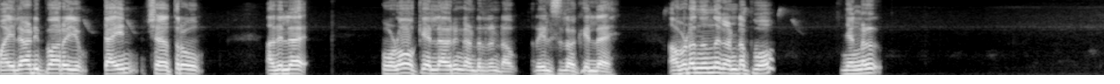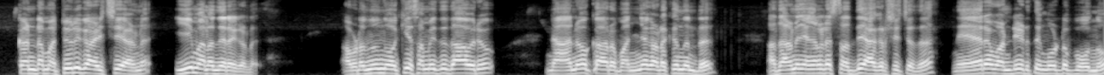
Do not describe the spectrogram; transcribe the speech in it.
മയിലാടിപ്പാറയും ജൈൻ ക്ഷേത്രവും അതിലെ കുളമൊക്കെ എല്ലാവരും കണ്ടിട്ടുണ്ടാവും റീൽസിലൊക്കെ അല്ലേ അവിടെ നിന്ന് കണ്ടപ്പോൾ ഞങ്ങൾ കണ്ട മറ്റൊരു കാഴ്ചയാണ് ഈ മലനിരകൾ അവിടെ നിന്ന് നോക്കിയ സമയത്ത് ഇതാ ഒരു നാനോ കാറ് മഞ്ഞ കിടക്കുന്നുണ്ട്. അതാണ് ഞങ്ങളുടെ ശ്രദ്ധ ആകർഷിച്ചത്. നേരെ വണ്ടി എടുത്ത് ഇങ്ങോട്ട് പോന്നു.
